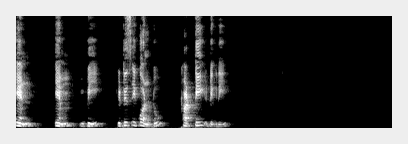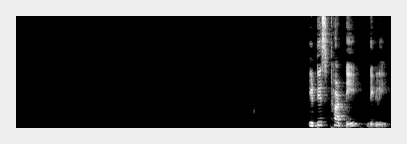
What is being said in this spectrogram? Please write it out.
NMB it is equal to 30 degree it is 30 degree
